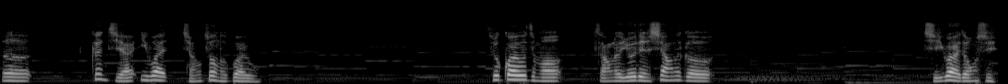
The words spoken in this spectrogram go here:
呃，看起来意外强壮的怪物，这怪物怎么长得有点像那个奇怪的东西？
